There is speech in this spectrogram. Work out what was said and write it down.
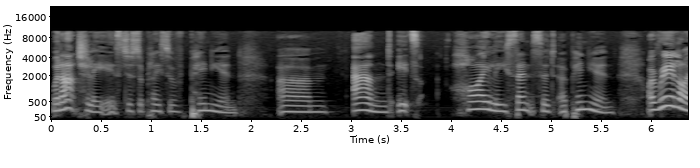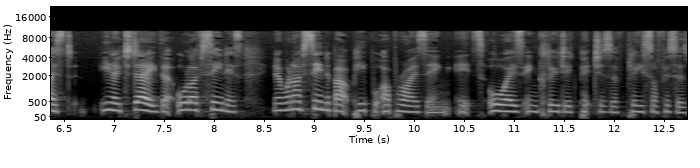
When actually, it's just a place of opinion, um, and it's highly censored opinion. I realised, you know, today that all I've seen is, you know, when I've seen about people uprising, it's always included pictures of police officers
